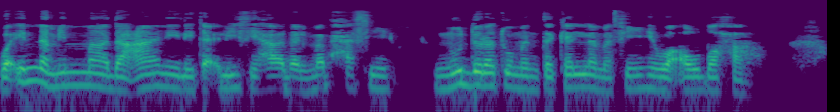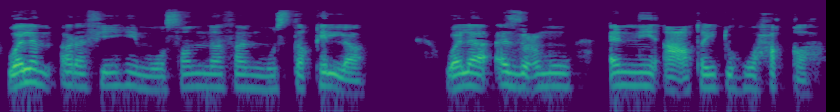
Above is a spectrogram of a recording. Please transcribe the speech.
وإن مما دعاني لتأليف هذا المبحث ندرة من تكلم فيه وأوضحه ولم أر فيه مصنفا مستقلا ولا أزعم أني أعطيته حقه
